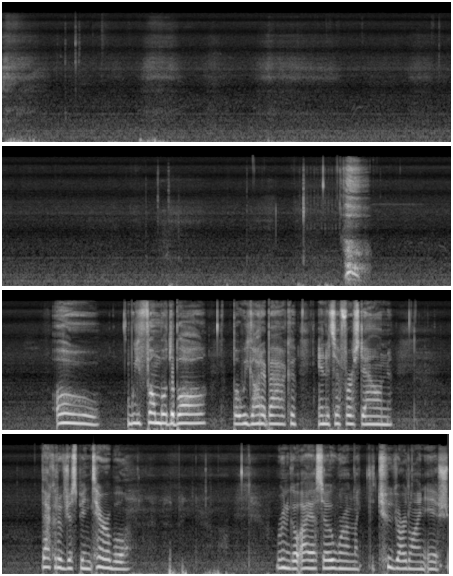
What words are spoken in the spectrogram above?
oh, we fumbled the ball, but we got it back, and it's a first down. That could have just been terrible. We're going to go ISO. We're on like the two yard line ish.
